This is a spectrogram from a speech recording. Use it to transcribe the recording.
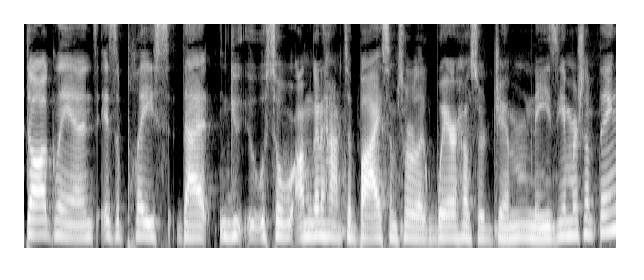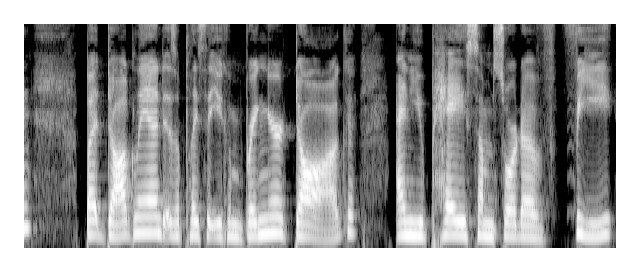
Dogland is a place that you. So I'm gonna have to buy some sort of like warehouse or gymnasium or something. But Dogland is a place that you can bring your dog and you pay some sort of fee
